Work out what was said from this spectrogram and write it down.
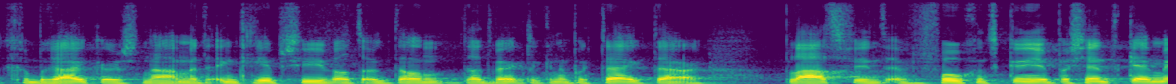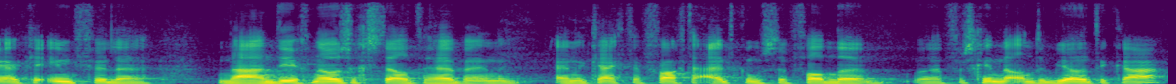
gebruikersnaam met encryptie, wat ook dan daadwerkelijk in de praktijk daar plaatsvindt. En vervolgens kun je patiëntkenmerken invullen na een diagnose gesteld te hebben. En, en dan krijg je verwachte uitkomsten van de uh, verschillende antibiotica.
